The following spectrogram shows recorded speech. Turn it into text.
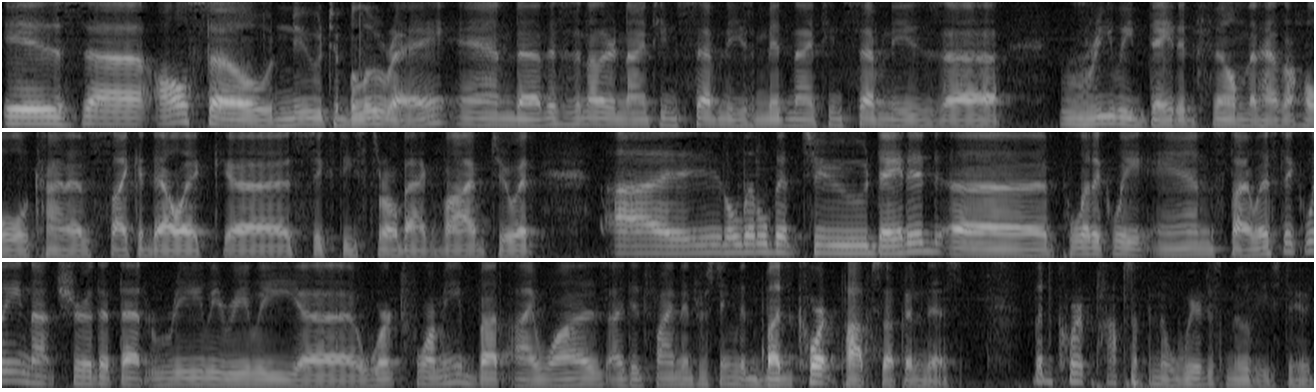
is uh, also new to Blu-ray, and uh, this is another 1970s, mid 1970s really dated film that has a whole kind of psychedelic uh, 60s throwback vibe to it. Uh, a little bit too dated, uh, politically and stylistically. Not sure that that really, really uh, worked for me, but I was, I did find interesting that Bud Cort pops up in this. Bud Cort pops up in the weirdest movies, dude.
